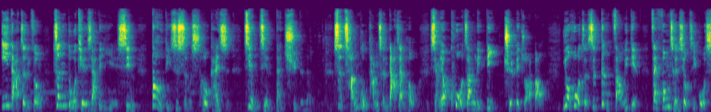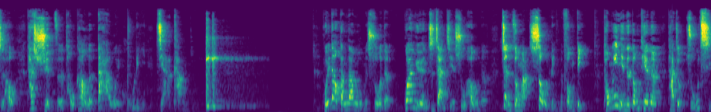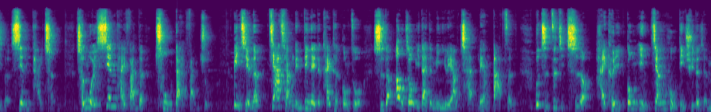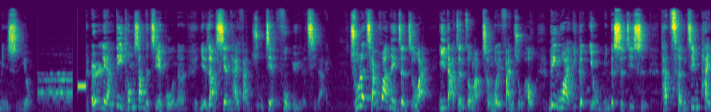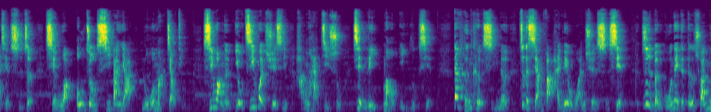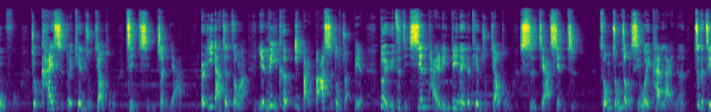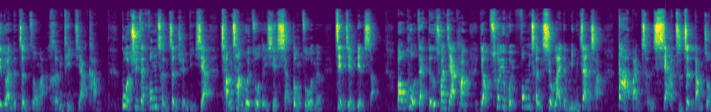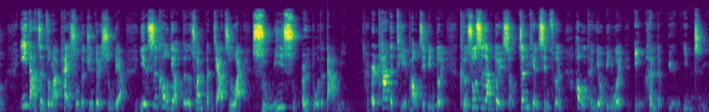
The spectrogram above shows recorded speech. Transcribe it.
伊达正宗争夺天下的野心，到底是什么时候开始渐渐淡去的呢？是长谷堂城大战后想要扩张领地却被抓包，又或者是更早一点，在丰臣秀吉过世后，他选择投靠了大尾狐狸家康？回到刚刚我们说的。关原之战结束后呢，正宗啊受领了封地。同一年的冬天呢，他就筑起了仙台城，成为仙台藩的初代藩主，并且呢加强领地内的开垦工作，使得澳洲一带的米粮产量大增，不止自己吃哦，还可以供应江户地区的人民食用。而两地通商的结果呢，也让仙台藩逐渐富裕了起来。除了强化内政之外，伊达政宗啊成为藩主后，另外一个有名的事迹是，他曾经派遣使者前往欧洲、西班牙、罗马教廷，希望呢有机会学习航海技术，建立贸易路线。但很可惜呢，这个想法还没有完全实现。日本国内的德川幕府就开始对天主教徒进行镇压。而伊达政宗啊，也立刻一百八十度转变，对于自己仙台领地内的天主教徒施加限制。从种种行为看来呢，这个阶段的政宗啊，很挺家康。过去在丰臣政权底下，常常会做的一些小动作呢，渐渐变少。包括在德川家康要摧毁丰臣秀赖的名战场大阪城下之阵当中。伊达政宗啊，派出的军队数量也是扣掉德川本家之外数一数二多的大名，而他的铁炮骑兵队可说是让对手真田幸村、后藤右兵卫饮恨的原因之一。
